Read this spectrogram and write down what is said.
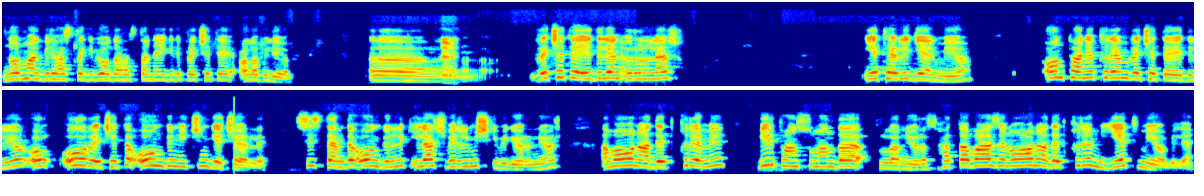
normal bir hasta gibi o da hastaneye gidip reçete alabiliyor. E, Evet. Reçete edilen ürünler yeterli gelmiyor. 10 tane krem reçete ediliyor. O, o reçete 10 gün için geçerli. Sistemde 10 günlük ilaç verilmiş gibi görünüyor. Ama 10 adet kremi bir pansumanda kullanıyoruz. Hatta bazen o 10 adet krem yetmiyor bile.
